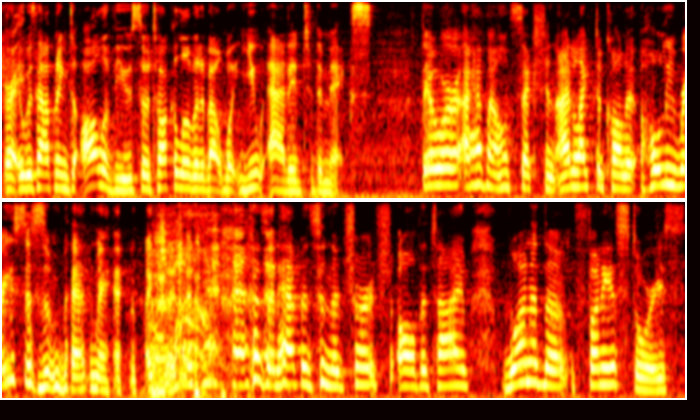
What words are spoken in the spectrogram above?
Right. It was happening to all of you. So talk a little bit about what you added to the mix. There were, I have my own section. I like to call it Holy Racism Batman. My goodness. Because it happens in the church all the time. One of the funniest stories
